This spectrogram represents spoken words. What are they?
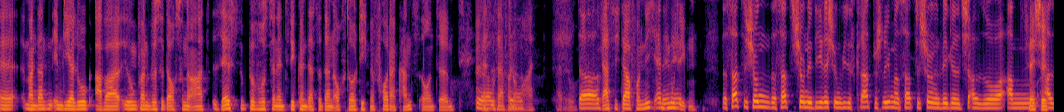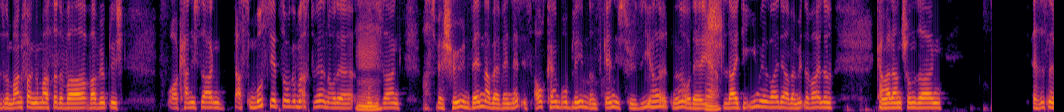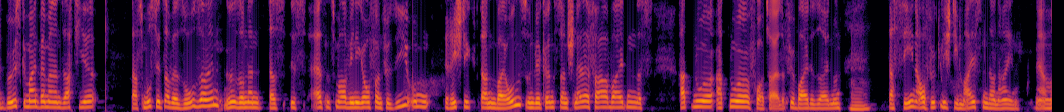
äh, Mandanten im Dialog, aber irgendwann wirst du da auch so eine Art Selbstbewusstsein entwickeln, dass du dann auch deutlich mehr fordern kannst und ähm, ja, das ist einfach ja. normal. Also da, lass dich davon nicht entmutigen. Nee, nee. Das hat sich schon, das hat sich schon in die Richtung, wie du es gerade beschrieben hast, hat sich schon entwickelt. Also am, als es am Anfang gemacht hatte, war, war wirklich, oh, kann ich sagen, das muss jetzt so gemacht werden? Oder mhm. muss ich sagen, was wäre schön, wenn, aber wenn nicht, ist auch kein Problem, dann scanne ich es für sie halt, ne? Oder ich ja. leite die E-Mail weiter, aber mittlerweile kann man dann schon sagen, es ist nicht bös gemeint, wenn man dann sagt, hier, das muss jetzt aber so sein, ne, sondern das ist erstens mal weniger Aufwand für Sie und richtig dann bei uns und wir können es dann schneller verarbeiten. Das hat nur, hat nur Vorteile für beide Seiten und mhm. das sehen auch wirklich die meisten dann ein. Ja.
